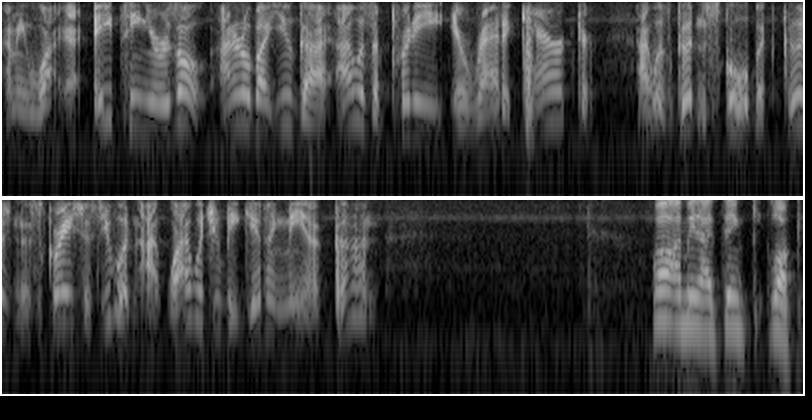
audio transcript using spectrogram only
I mean, 18 years old. I don't know about you, guy. I was a pretty erratic character. I was good in school, but goodness gracious, you wouldn't. I, why would you be giving me a gun? Well, I mean, I think look,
